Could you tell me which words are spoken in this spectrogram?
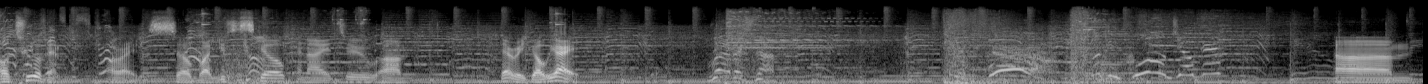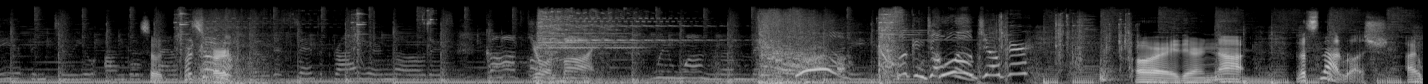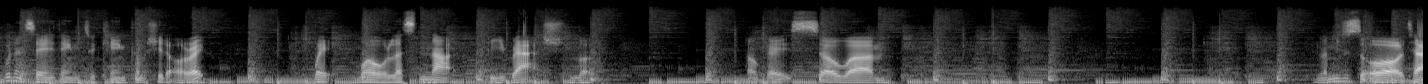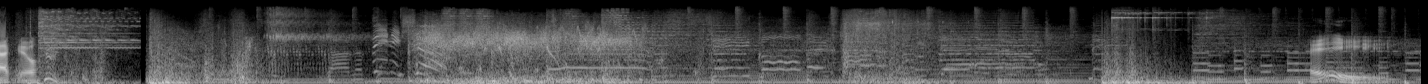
Oh, two of them. All right. So by use the skill, can I do? Um, there we go. Yeah. Ravage them. Looking cool, Joker. Um. So it's hurt. You're mine. Cool. Looking cool, Joker. All right. They're not. Let's not rush. I wouldn't say anything to King Kamoshida. All right. Wait. Whoa. Let's not be rash. Look. Okay. So um. Let me just oh attack you. Hey,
